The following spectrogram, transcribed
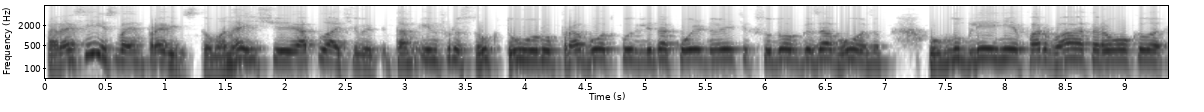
А Россия своим правительством, она еще и оплачивает там инфраструктуру, проводку ледокольную этих судов, газовозов, углубление фарватера около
